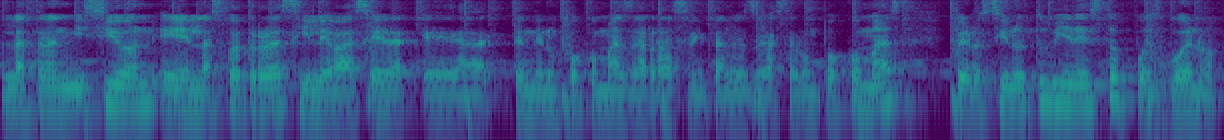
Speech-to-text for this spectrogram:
la transmisión en las cuatro horas sí le va a hacer eh, tener un poco más de arrastre y tal vez gastar un poco más, pero si no tuviera esto, pues bueno,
